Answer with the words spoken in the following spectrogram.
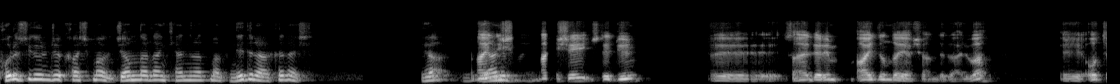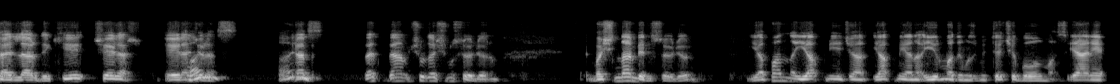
polisi görünce kaçmak, camlardan kendini atmak nedir arkadaş? Ya aynı, yani... şey, aynı şey işte dün e, zannederim Aydın'da yaşandı galiba. E, otellerdeki şeyler, eğlenceler. Aynısı. Aynısı. Yani, ben, ben şurada şunu söylüyorum. Başından beri söylüyorum yapanla yapmayacağı, yapmayana ayırmadığımız müddetçe bu olmaz. Yani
